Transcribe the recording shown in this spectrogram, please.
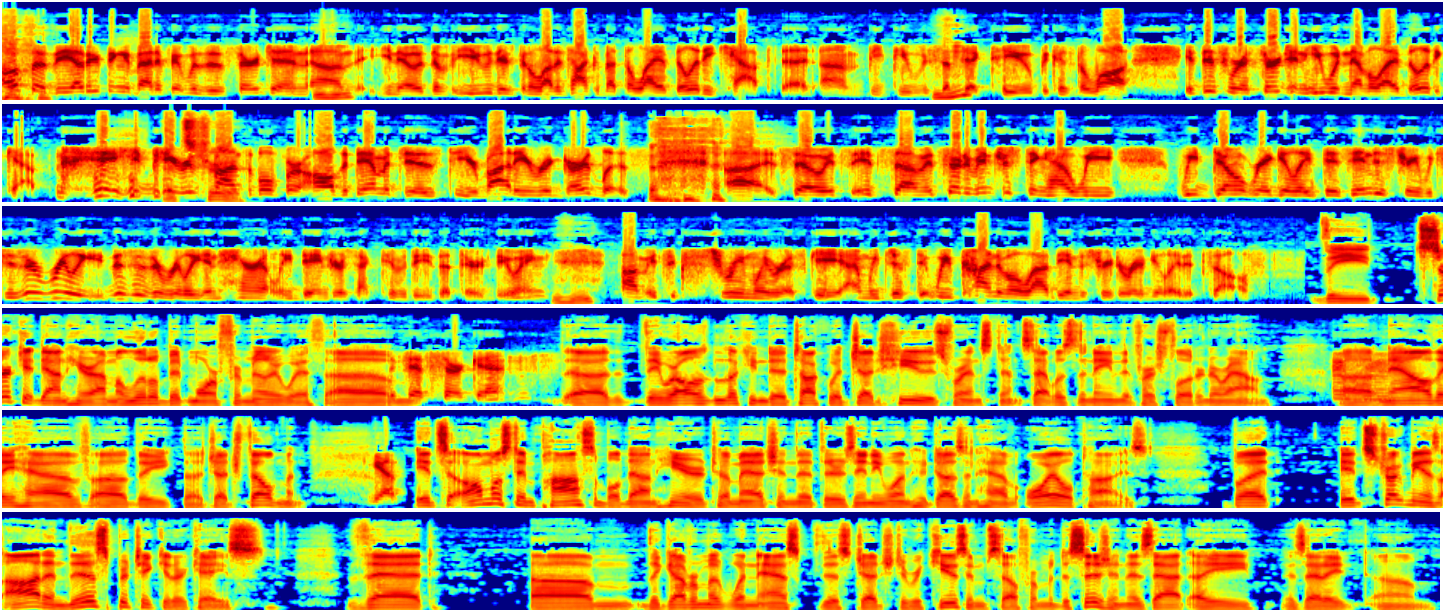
Also, the other thing about if it was a surgeon, um, mm-hmm. you know, the, you, there's been a lot of talk about the liability cap that um, BP was mm-hmm. subject to because of the law. If this were a surgeon, he wouldn't have a liability cap. He'd be That's responsible true. for all the damages to your body, regardless. uh, so it's it's um, it's sort of interesting how we we don't regulate this industry, which is a really this is a really inherently dangerous activity that they're doing. Mm-hmm. Um, it's extremely risky, and we just we've kind of allowed the industry to regulate itself. The circuit down here, I'm a little bit more familiar with. Um, the Fifth Circuit. Uh, they were all looking to talk with Judge Hughes, for instance. That was the name that first floated around. Uh, mm-hmm. Uh, now they have uh, the Judge Feldman. Yep. It's almost impossible down here to imagine that there's anyone who doesn't have oil ties. But it struck me as odd in this particular case that um, the government wouldn't ask this judge to recuse himself from a decision. Is that a is that a um,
